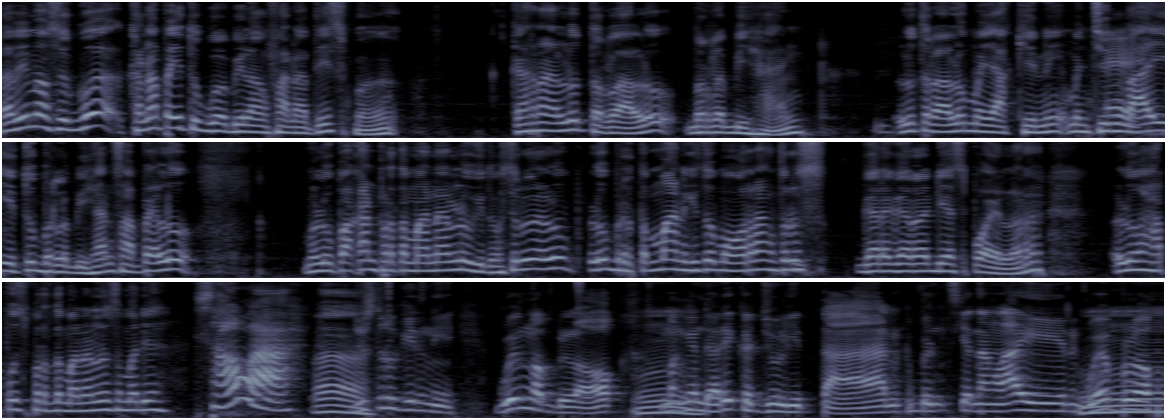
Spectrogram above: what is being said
tapi maksud gua kenapa itu gua bilang fanatisme? Karena lu terlalu berlebihan, lu terlalu meyakini, mencintai itu berlebihan sampai lu melupakan pertemanan lu gitu. Maksud gua, lu lu berteman gitu sama orang terus gara-gara dia spoiler, lu hapus pertemanan lu sama dia. Salah. Ah. Justru gini nih, gue ngeblok Hmm. menghindari kejulitan, kebencian yang lain. Gue blok,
